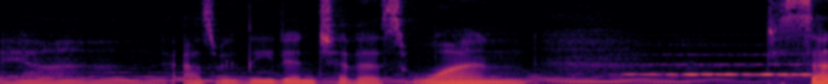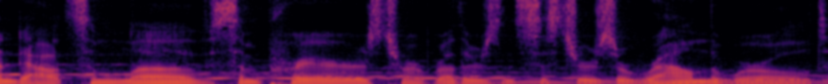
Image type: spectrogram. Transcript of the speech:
and as we lead into this one to send out some love, some prayers to our brothers and sisters around the world.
